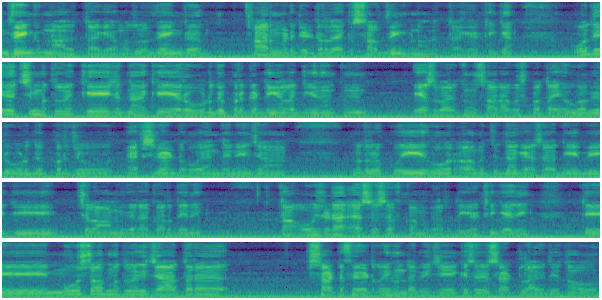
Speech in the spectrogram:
ਵਿੰਗ ਬਣਾ ਦਿੱਤਾ ਗਿਆ। ਮਤਲਬ ਵਿੰਗ ਆਰਮਡ ਕੈਡਰ ਦਾ ਇੱਕ ਸਬ ਵਿੰਗ ਬਣਾ ਦਿੱਤਾ ਗਿਆ, ਠੀਕ ਹੈ? ਉਹਦੇ ਵਿੱਚ ਮਤਲਬ ਕਿ ਜਿੱਦਾਂ ਕਿ ਰੋਡ ਦੇ ਉੱਪਰ ਗੱਡੀਆਂ ਲੱਗੀਆਂ ਹੋਣ ਤੁਹਾਨੂੰ ਇਸ ਬਾਰੇ ਤੁਹਾਨੂੰ ਸਾਰਾ ਕੁਝ ਪਤਾ ਹੀ ਹੋਊਗਾ ਵੀ ਰੋਡ ਦੇ ਉੱਪਰ ਜੋ ਐਕਸੀਡੈਂਟ ਹੋ ਜਾਂਦੇ ਨੇ ਜਾਂ ਮਤਲਬ ਕੋਈ ਹੋਰ ਜਿੱਦਾਂ ਕਹਿ ਸਕਦੀ ਹੈ ਵੀ ਕਿ ਚਲਾਨ ਵਗੈਰਾ ਕਰਦੇ ਨੇ, ਤਾਂ ਉਹ ਜਿਹੜਾ ਐਸਐਸਐਫ ਕੰਮ ਕਰਦੀ ਹੈ, ਠੀਕ ਹੈ ਜੀ? ਤੇ ਮੋਸਟ ਆਫ ਮਤਲਬ ਕਿ ਜ਼ਿਆਦਾਤਰ ਸੱਟ ਫੇਟ ਤੋਂ ਹੀ ਹੁੰਦਾ ਵੀ ਜੇ ਕਿਸੇ ਦੇ ਸੱਟ ਲੱਗ ਜੇ ਤਾਂ ਉਹ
